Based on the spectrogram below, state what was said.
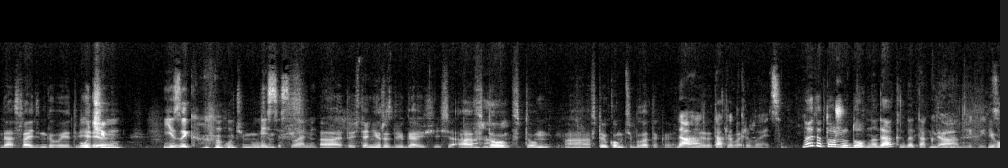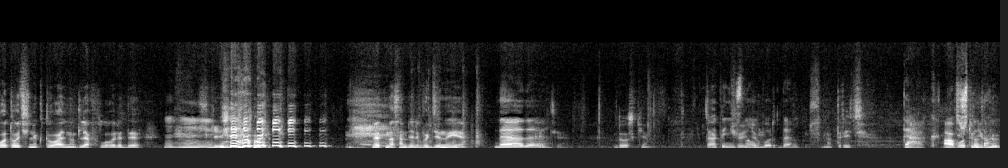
да, слайдинговые двери. Учим язык Учим, вместе с вами. А, то есть они раздвигающиеся. А в Ага. том, в том, а, в той комнате была такая. Да, дверь так открываешь. открывается. Ну, это тоже удобно, да, когда так Да. двигается. И вот очень актуально для Флориды. Мгм. Но это на самом деле водяные Да, да. эти доски. Так, это не сноуборд, да. Смотреть. Так. А, вот у них там?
